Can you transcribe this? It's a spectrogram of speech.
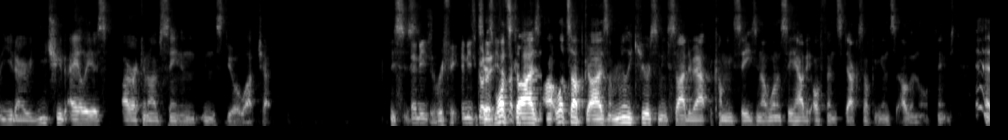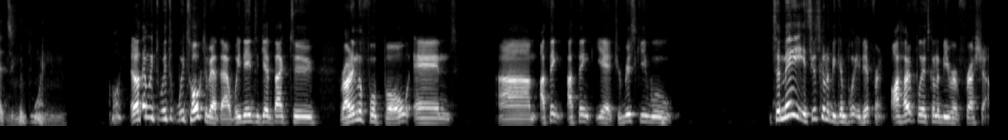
You know, YouTube alias I reckon I've seen in, in the Steeler live chat. This is And he's- terrific. and he's He got a- says, he's "What's a- guys? Uh, what's up, guys? I'm really curious and excited about the coming season. I want to see how the offense stacks up against other North teams." Yeah, it's a good point. Mm. I like And I think we, we, we talked about that. We need to get back to running the football, and um, I think I think yeah, Trubisky will. To me, it's just going to be completely different. I hopefully it's going to be a refresher.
